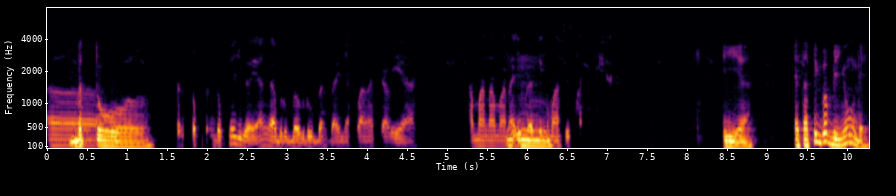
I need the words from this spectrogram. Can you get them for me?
uh, betul bentuk-bentuknya juga ya nggak berubah-berubah banyak banget kali ya aman-aman aja hmm. berarti ke mahasiswa iya eh tapi gue bingung deh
